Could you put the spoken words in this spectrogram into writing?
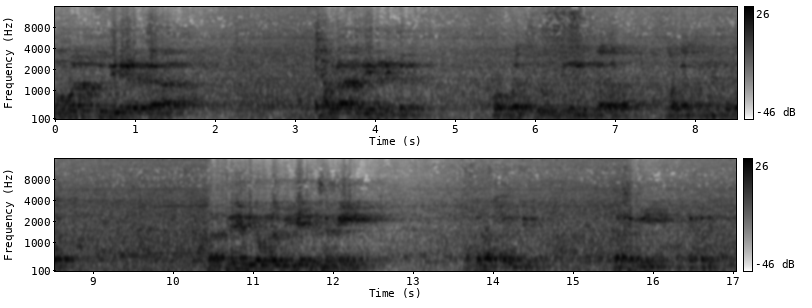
ಒಂಬತ್ತು ದಿನಗಳ ಕಾಲ. ನವರಾತ್ರಿ ನಡೀತದೆ. ಒಂಬತ್ತು ದಿನಗಳ ಕಾಲ ನವರಾತ್ರಿ ನಡೀತದೆ. ಹತ್ತನೇ ದಿನವನ್ನು ವಿಜಯದಶಮಿ ಅಂತ ನಾವು ಕರಿತೀವಿ. ದಶಮಿ ಅಂತ ಕರಿತೀವಿ.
